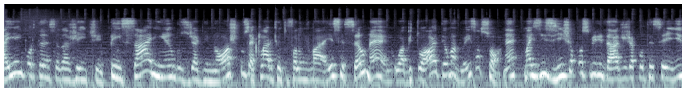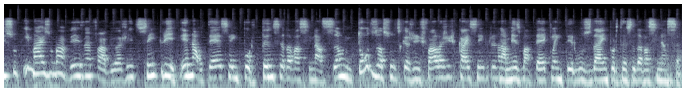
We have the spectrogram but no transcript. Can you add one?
Daí a importância da gente pensar em ambos diagnósticos. É claro que eu estou falando de uma exceção, né? O habitual é ter uma doença só, né? Mas existe a possibilidade de acontecer isso. E mais uma vez, né, Fábio? A gente sempre enaltece a importância da vacinação. Em todos os assuntos que a gente fala, a gente cai sempre na mesma tecla em termos da importância da vacinação.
